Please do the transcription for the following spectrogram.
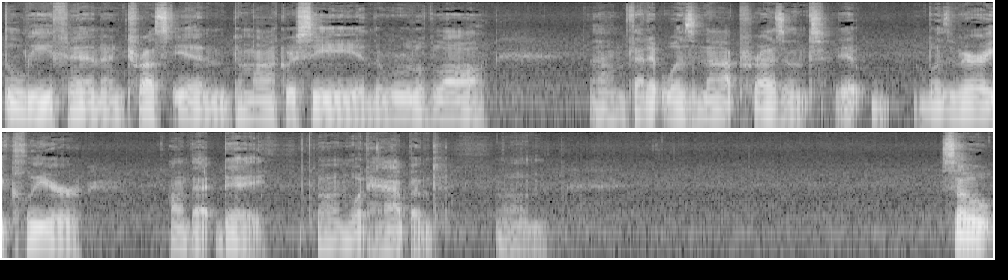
belief in and trust in democracy and the rule of law, um, that it was not present, it was very clear on that day on what happened. Um, So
